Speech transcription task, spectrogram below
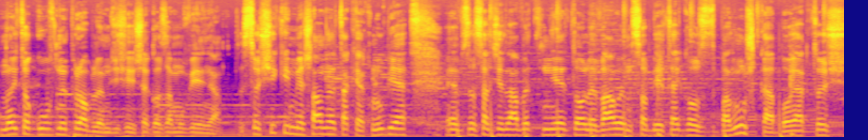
No i to główny problem dzisiejszego zamówienia. Sosiki mieszane tak jak lubię, e, w zasadzie nawet nie dolewałem sobie tego z banuszka, bo jak ktoś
